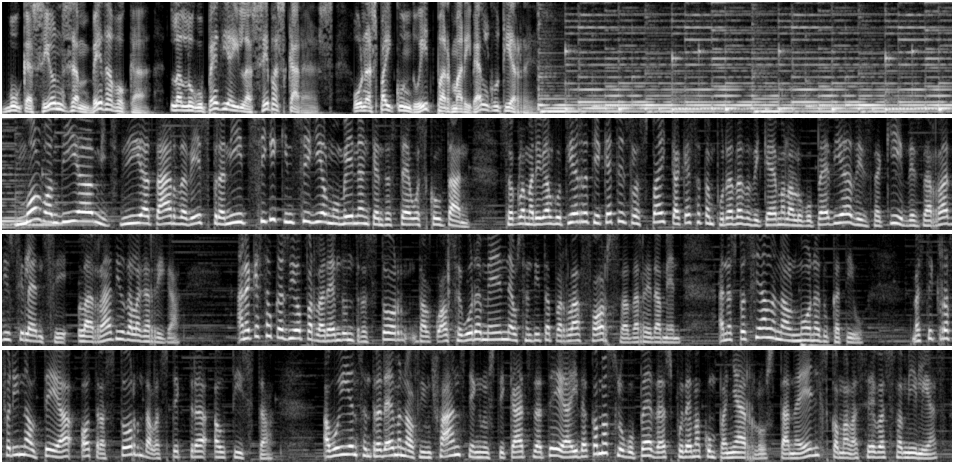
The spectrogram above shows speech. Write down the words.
Vocacions amb B de boca, la logopèdia i les seves cares. Un espai conduït per Maribel Gutiérrez. Molt bon dia, migdia, tarda, vespre, nit, sigui quin sigui el moment en què ens esteu escoltant. Soc la Maribel Gutiérrez i aquest és l'espai que aquesta temporada dediquem a la logopèdia des d'aquí, des de Ràdio Silenci, la ràdio de la Garriga. En aquesta ocasió parlarem d'un trastorn del qual segurament heu sentit a parlar força darrerament, en especial en el món educatiu. M'estic referint al TEA o trastorn de l'espectre autista. Avui ens centrarem en els infants diagnosticats de TEA i de com els logopedes podem acompanyar-los, tant a ells com a les seves famílies.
